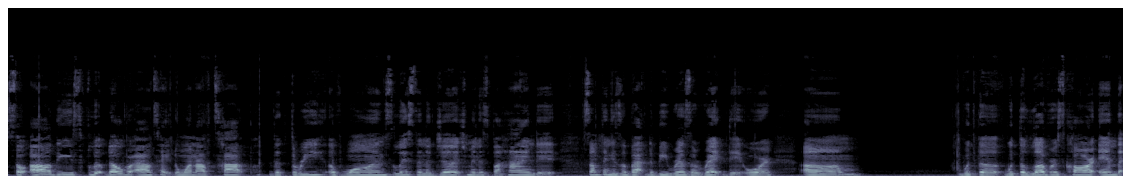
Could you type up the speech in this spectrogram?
So all these flipped over, I'll take the one off top, the three of wands. Listen, the judgment is behind it. Something is about to be resurrected or um, with the with the lover's card and the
